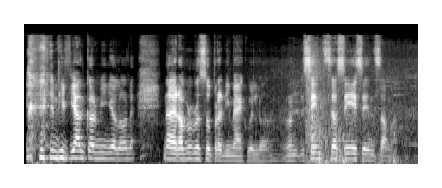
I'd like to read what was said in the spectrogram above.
di fianco al mignolone. No, era proprio sopra di me quello. Senza se senza ma.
